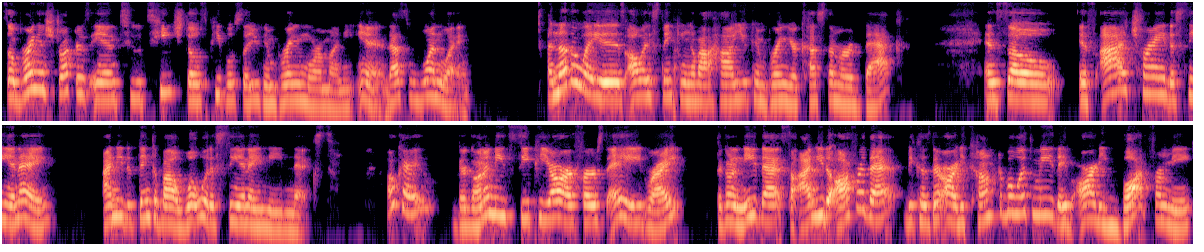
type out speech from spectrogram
So bring instructors in to teach those people so you can bring more money in. That's one way. Another way is always thinking about how you can bring your customer back. And so if I trained a CNA, I need to think about what would a CNA need next. Okay, they're going to need CPR first aid, right? They're going to need that. So I need to offer that because they're already comfortable with me. They've already bought from me.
